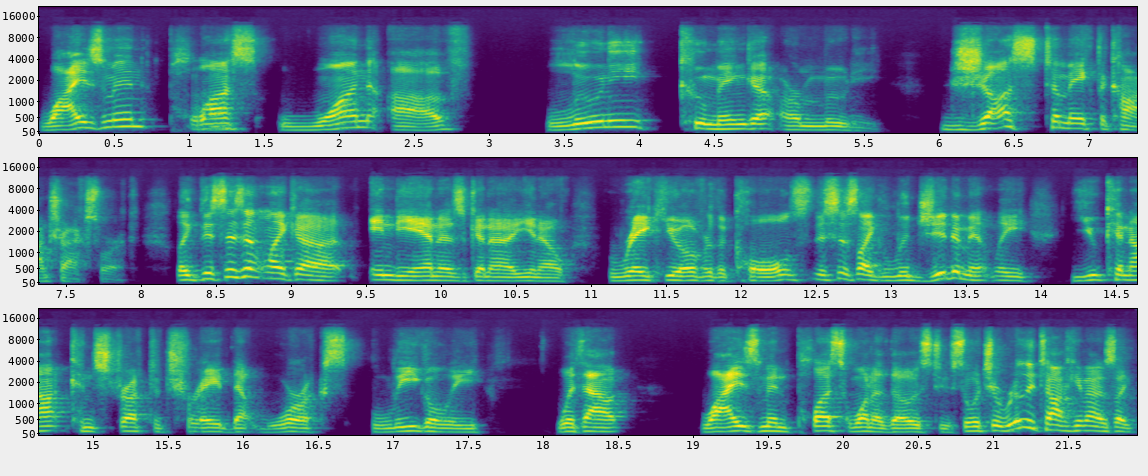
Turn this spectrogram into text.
Wiseman plus one of Looney, Kuminga, or Moody just to make the contracts work. Like this isn't like a Indiana's gonna, you know, rake you over the coals. This is like legitimately you cannot construct a trade that works legally without Wiseman plus one of those two. So what you're really talking about is like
